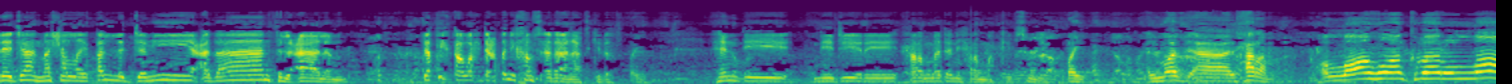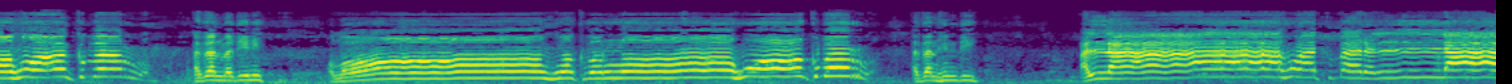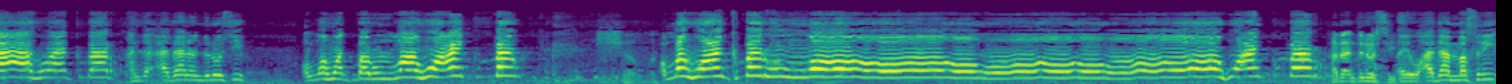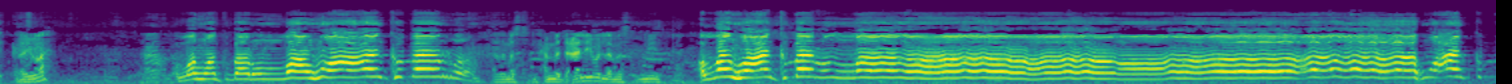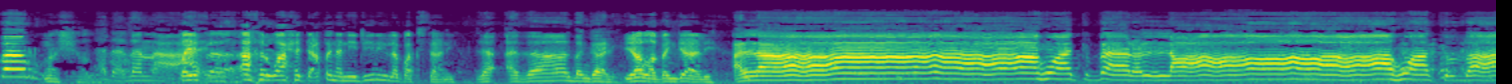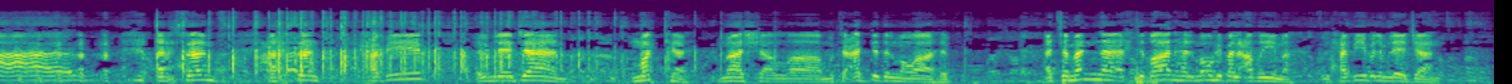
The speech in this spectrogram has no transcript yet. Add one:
ليجان ما شاء الله يقلد جميع أذان في العالم. دقيقة واحدة أعطني خمس أذانات كذا. طيب. هندي نيجيري حرم مدني حرم مكي. بسم الله. طيب. المؤذن آه الحرم. الله أكبر الله أكبر. أذان مديني. الله أكبر الله أكبر. أذان هندي. الله أكبر الله عند أذان أندونيسي. الله أكبر الله شاء الله الله أكبر الله أكبر. هذا أندونيسي. أيوة أذان مصري. أيوه. الله أكبر الله أكبر. هذا مسجد محمد علي ولا مسجد مين؟ الله أكبر الله ما شاء الله. هذا أذان طيب آخر واحد أعطينا نيجيري ولا باكستاني؟ لا أذان بنغالي. يلا بنغالي. الله أكبر الله أكبر. أحسنت أحسنت. حبيب المليجان مكة. ما شاء الله متعدد المواهب. أتمنى احتضان هالموهبة العظيمة الحبيب المليجان.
